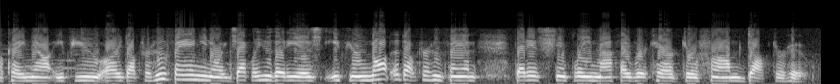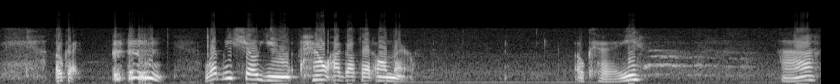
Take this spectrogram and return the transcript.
Okay, now if you are a Doctor Who fan, you know exactly who that is. If you're not a Doctor Who fan, that is simply my favorite character from Doctor Who. Okay, let me show you how I got that on there. Okay, I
